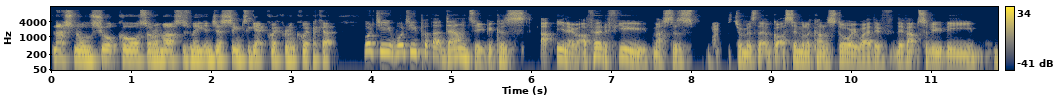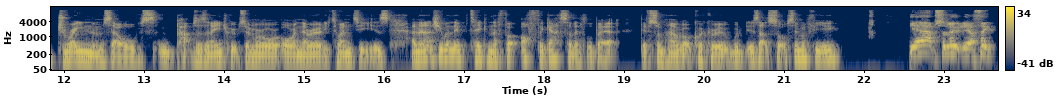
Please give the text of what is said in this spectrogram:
national short course or a masters meet and just seem to get quicker and quicker. What do you what do you put that down to? Because uh, you know I've heard a few masters swimmers that have got a similar kind of story where they've they've absolutely drained themselves, perhaps as an age group swimmer or, or in their early twenties, and then actually when they've taken their foot off the gas a little bit, they've somehow got quicker. Is that sort of similar for you? Yeah, absolutely. I think,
